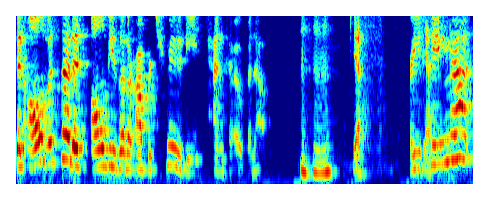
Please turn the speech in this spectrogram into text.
then all of a sudden all these other opportunities tend to open up mm-hmm. yes are you yes. seeing that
